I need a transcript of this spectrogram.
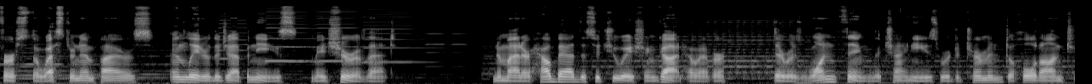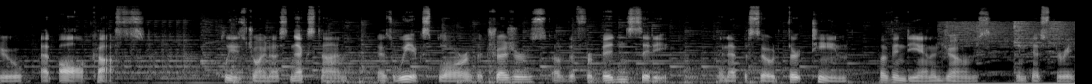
First the Western empires, and later the Japanese, made sure of that. No matter how bad the situation got, however, there was one thing the Chinese were determined to hold on to at all costs. Please join us next time as we explore the treasures of the Forbidden City in episode 13 of Indiana Jones in History.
